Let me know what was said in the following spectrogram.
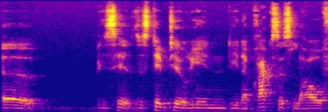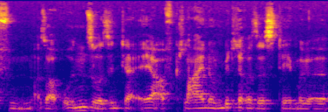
äh, die Systemtheorien, die in der Praxis laufen, also auch unsere, sind ja eher auf kleine und mittlere Systeme ge,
